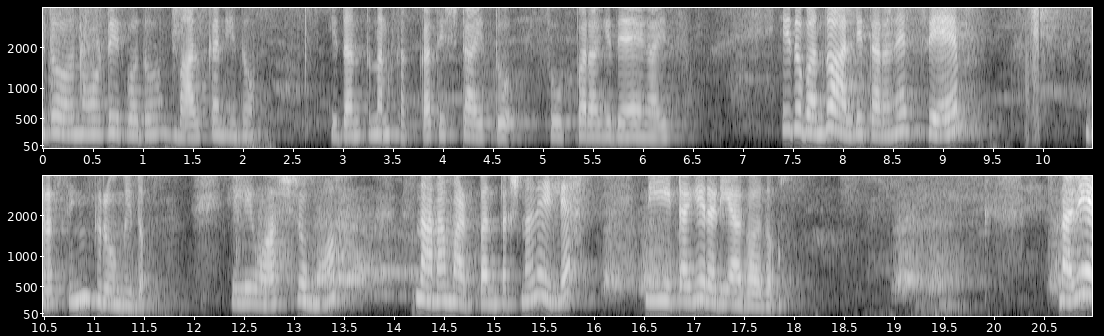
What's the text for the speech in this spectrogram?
ಇದು ನೋಡಿರ್ಬೋದು ಬಾಲ್ಕನಿದು ಇದಂತೂ ನನಗೆ ಸಖತ್ ಇಷ್ಟ ಆಯಿತು. ಸೂಪರಾಗಿದೆ ಗೈಸ್ ಇದು ಬಂದು ಅಲ್ಲಿ ಥರನೇ ಸೇಮ್ ಡ್ರೆಸ್ಸಿಂಗ್ ರೂಮ್ ಇದು. ಇಲ್ಲಿ ವಾಶ್ರೂಮು ಸ್ನಾನ ಮಾಡಿ, ಬಂದ ತಕ್ಷಣವೇ ಇಲ್ಲೇ ನೀಟಾಗಿ ರೆಡಿ ಆಗೋದು. ನಾವೇ?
